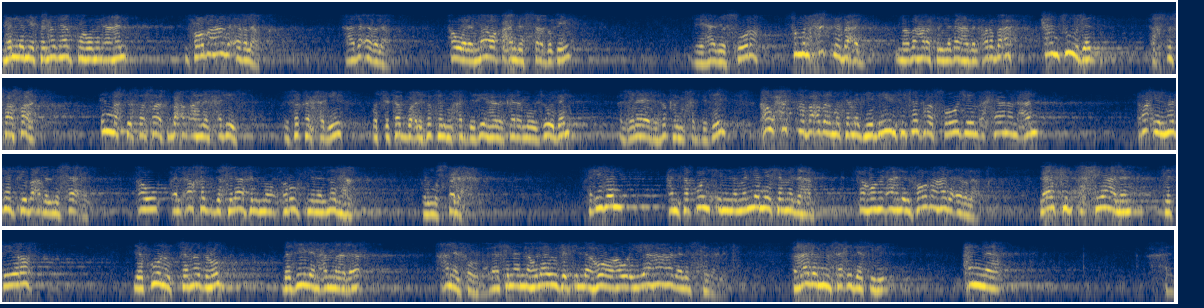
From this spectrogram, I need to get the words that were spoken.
من لم يتمذهب فهو من أهل الفوضى هذا إغلاق هذا إغلاق أولا ما وقع عند السابقين بهذه الصورة ثم حتى بعد ما ظهرت المذاهب الأربعة كان توجد اختصاصات إما اختصاصات بعض أهل الحديث بفقه الحديث والتتبع لفقه المحدثين هذا كان موجودا العناية بفقه المحدثين أو حتى بعض المتمذهبين في كثرة خروجهم أحيانا عن رأي المذهب في بعض المسائل أو الأخذ بخلاف المعروف من المذهب المصطلح. فإذا أن تقول إن من لم يتمذهب فهو من أهل الفوضى هذا إغلاق. لكن أحيانا كثيرة يكون التمذهب بديلا عن ماذا؟ عن الفوضى لكن أنه لا يوجد إلا هو أو إياها هذا ليس كذلك فهذا من فائدته أن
